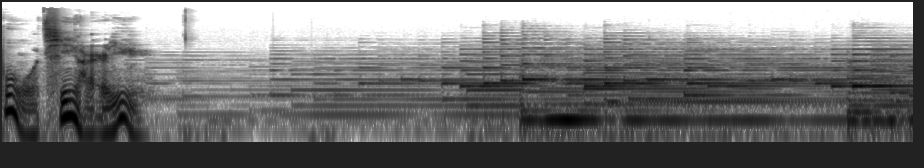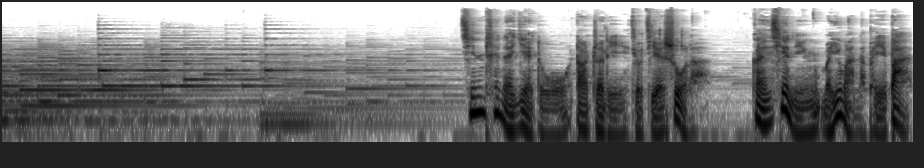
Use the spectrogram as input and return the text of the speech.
不期而遇。今天的夜读到这里就结束了，感谢您每晚的陪伴。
